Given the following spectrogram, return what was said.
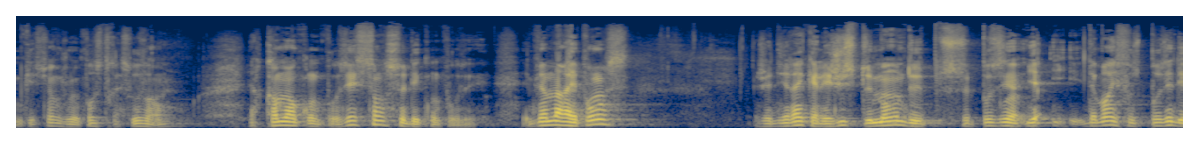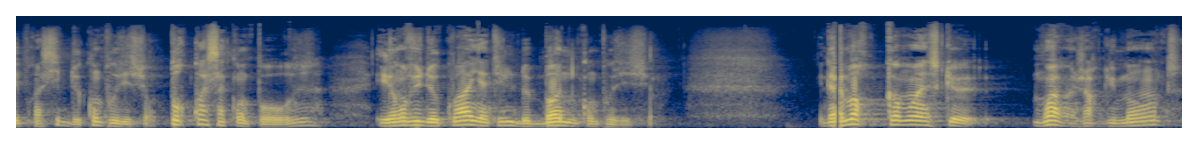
Une question que je me pose très souvent. Comment composer sans se décomposer? Eh bien, ma réponse, je dirais qu'elle est justement de se poser. D'abord, il faut se poser des principes de composition. Pourquoi ça compose? Et en vue de quoi y a-t-il de bonnes compositions? D'abord, comment est-ce que moi j'argumente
